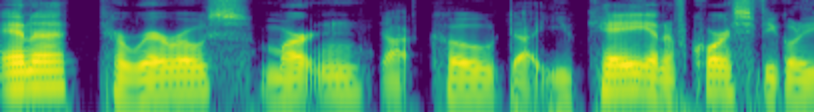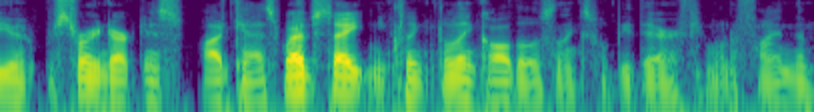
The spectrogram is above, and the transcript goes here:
annaterrerosmartin.co.uk. And of course, if you go to the Restoring Darkness podcast website and you click the link, all those links will be there if you want to find them.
